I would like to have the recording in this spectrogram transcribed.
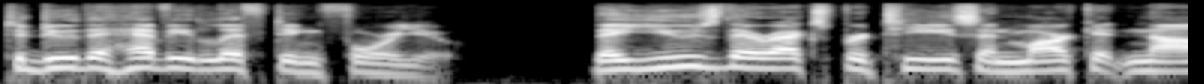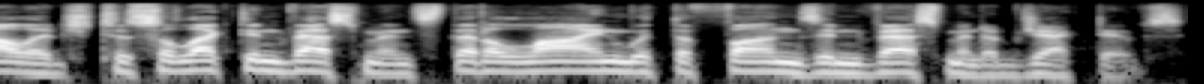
to do the heavy lifting for you. They use their expertise and market knowledge to select investments that align with the fund's investment objectives.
